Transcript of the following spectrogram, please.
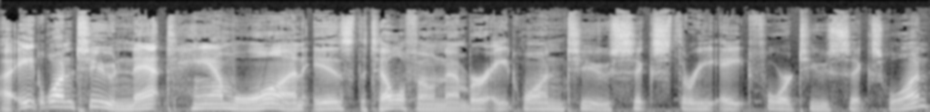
Uh, 812 net ham 1 is the telephone number 812-638-4261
